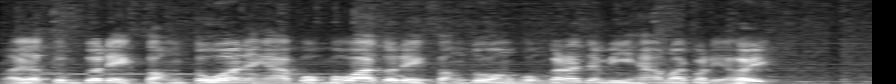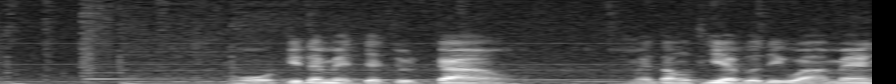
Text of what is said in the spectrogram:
เราจะสุ่มตัวเด็ก 2 ตัวนะครับผมเพราะว่าตัวเด็ก 2 ตัวของผมก็น่าจะมี 500กว่าเหรียญเฮ้ยโอ้โหคิดได้เมจ7.9 ไม่ต้องเทียบเลยดีกว่าแม่ง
